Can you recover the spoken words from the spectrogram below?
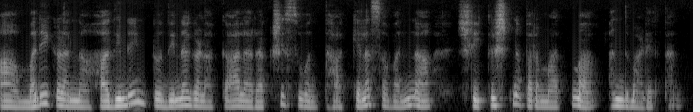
ಆ ಮರಿಗಳನ್ನ ಹದಿನೆಂಟು ದಿನಗಳ ಕಾಲ ರಕ್ಷಿಸುವಂತಹ ಕೆಲಸವನ್ನ ಶ್ರೀಕೃಷ್ಣ ಪರಮಾತ್ಮ ಅಂದು ಮಾಡಿರ್ತಾನೆ.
